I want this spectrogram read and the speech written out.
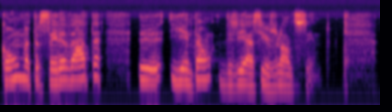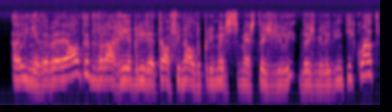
com uma terceira data eh, e então, dizia assim o Jornal do Centro, a linha da Beira Alta deverá reabrir até ao final do primeiro semestre de 2024,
